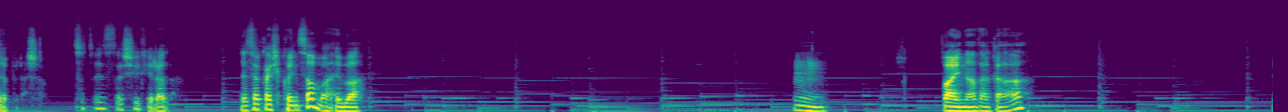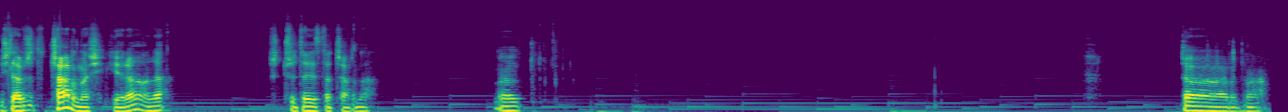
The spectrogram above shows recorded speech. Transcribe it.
Przepraszam. Co to jest za siekiera? To jest jakaś końcowa chyba. Hmm. Fajna taka. Myślałem, że to czarna siekiera, ale. Czy, to jest ta czarna? E, Czarna.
